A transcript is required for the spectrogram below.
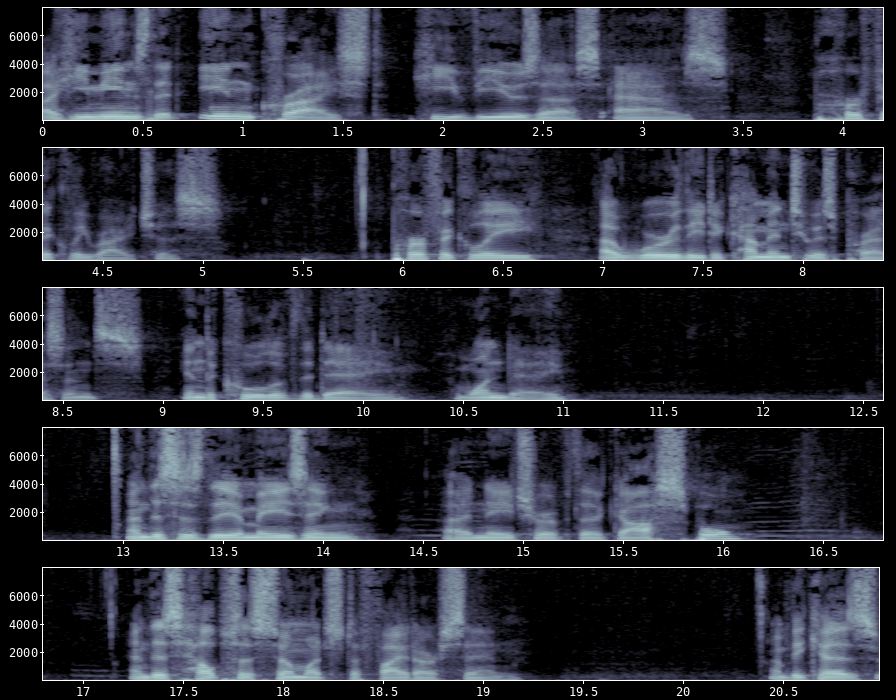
Uh, he means that in Christ He views us as perfectly righteous, perfectly uh, worthy to come into His presence in the cool of the day, one day. And this is the amazing uh, nature of the gospel. And this helps us so much to fight our sin. And because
